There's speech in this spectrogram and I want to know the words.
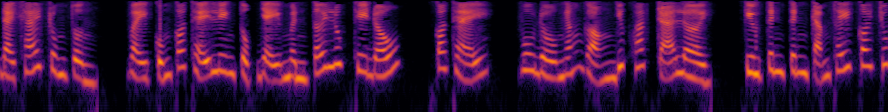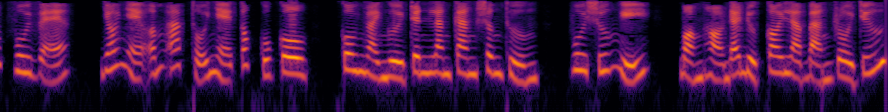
đại khái trung tuần, vậy cũng có thể liên tục dạy mình tới lúc thi đấu, có thể, vu đồ ngắn gọn dứt khoát trả lời, Kiều Tinh Tinh cảm thấy có chút vui vẻ, gió nhẹ ấm áp thổi nhẹ tóc của cô, cô ngoài người trên lan can sân thượng, vui sướng nghĩ, bọn họ đã được coi là bạn rồi chứ.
